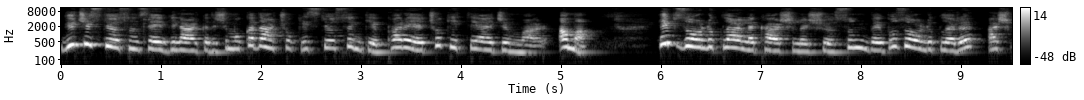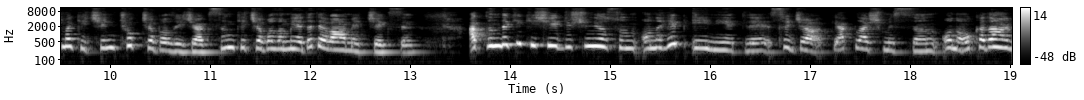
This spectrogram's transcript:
Güç istiyorsun sevgili arkadaşım. O kadar çok istiyorsun ki paraya çok ihtiyacın var ama hep zorluklarla karşılaşıyorsun ve bu zorlukları aşmak için çok çabalayacaksın ki çabalamaya da devam edeceksin. Aklındaki kişiyi düşünüyorsun, ona hep iyi niyetli, sıcak yaklaşmışsın, ona o kadar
